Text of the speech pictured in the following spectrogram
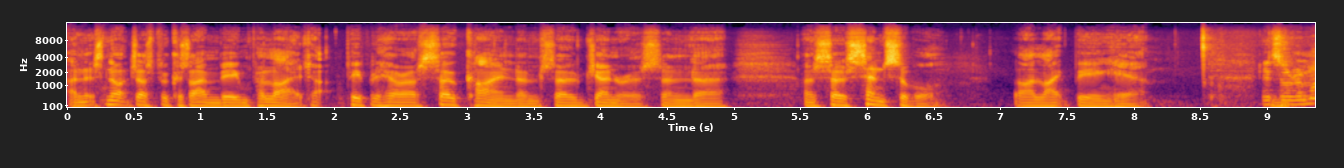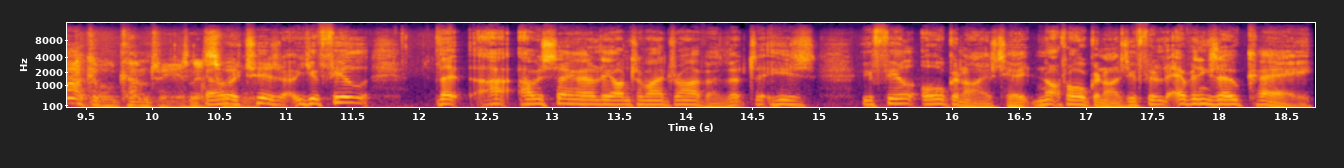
and it's not just because I'm being polite, uh, people here are so kind and so generous and, uh, and so sensible. I like being here. It's a remarkable country, isn't it? Oh, Sweden? it is. You feel that I, I was saying early on to my driver that he's. You feel organised here, not organised. You feel everything's okay.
